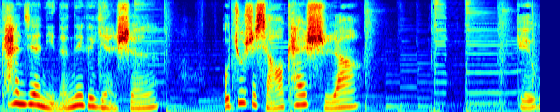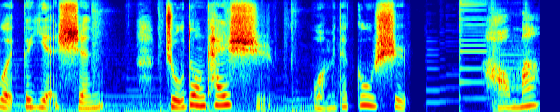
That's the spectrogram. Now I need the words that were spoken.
看见你的那个眼神，我就是想要开始啊！给我一个眼神，主动开始我们的故事，好吗？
